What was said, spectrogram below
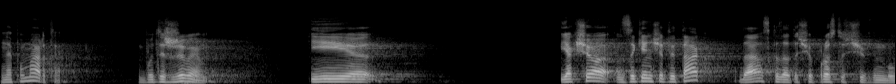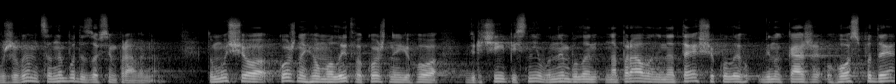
Не померти, бути живим. І якщо закінчити так, да, сказати, що просто щоб він був живим, це не буде зовсім правильно. Тому що кожна його молитва, кожна його вірчі і пісні, вони були направлені на те, що коли він каже: Господи,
